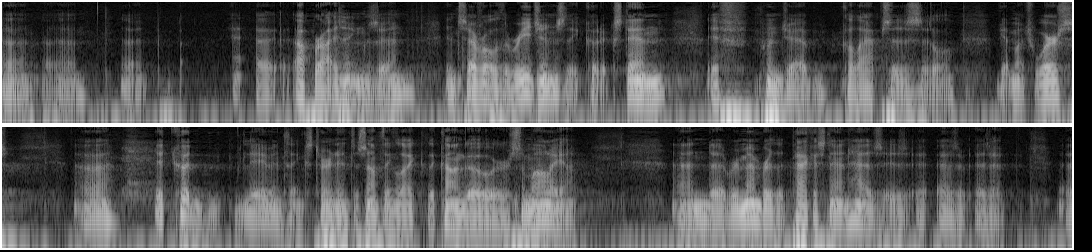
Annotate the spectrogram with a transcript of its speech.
uh, uh, uh, uh, uprisings in, in several of the regions. They could extend. If Punjab collapses, it'll get much worse. Uh, it could, Lieven thinks, turn into something like the Congo or Somalia. And uh, remember that Pakistan has, is, as a, as a uh,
